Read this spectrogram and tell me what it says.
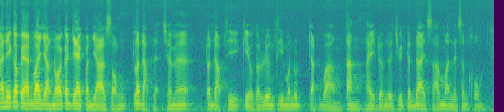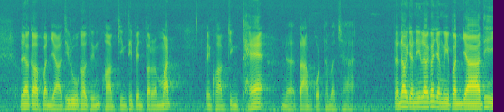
อันนี้ก็แปลว่าอย่างน้อยก็แยกปัญญาสองระดับแหละใช่ไหมระดับที่เกี่ยวกับเรื่องที่มนุษย์จัดวางตั้งให้เดิมโดยชีวิตกันได้ สามัญในสังคม แล้วก็ปัญญาที่รู้เข้าถึงความจริงที่เป็นปรมัตเป็นความจริงแท้นะตามกฎธรรมชาติ แต่นอกจากนี้แล้วก็ยังมีปัญญาที่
